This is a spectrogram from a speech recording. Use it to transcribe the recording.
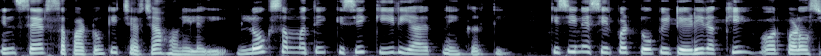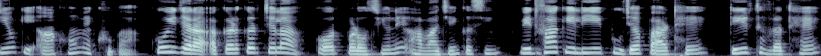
इन सैर सपाटों की चर्चा होने लगी। लोक सम्मति किसी की रियायत नहीं करती। किसी ने सिर पर टोपी टेढ़ी रखी और पड़ोसियों की आँखों में खुबा। कोई जरा अकड़ कर चला और पड़ोसियों ने आवाज़ें कसी। विधवा के लिए पूजा पाठ है, तीर्थ व्रत है,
